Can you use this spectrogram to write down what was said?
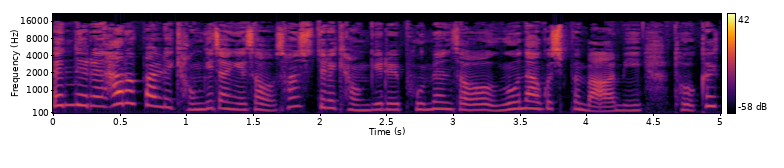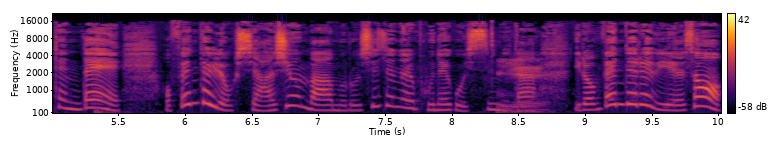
팬들은 하루빨리 경기장에서 선수들의 경기를 보면서 응원하고 싶은 마음이 더 클 텐데 어, 팬들 역시 아쉬운 마음으로 시즌을 보내고 있습니다. 예. 이런 팬들을 위해서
